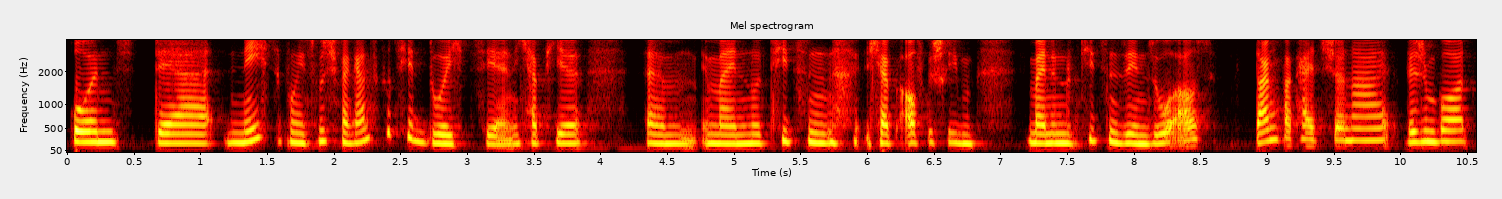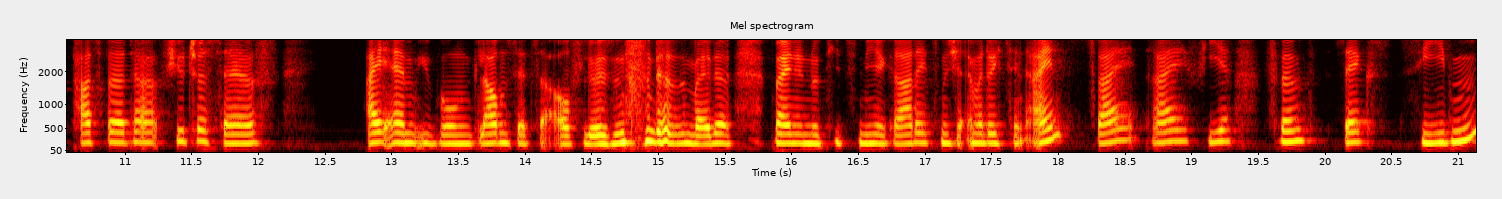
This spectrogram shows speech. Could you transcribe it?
Und der nächste Punkt, jetzt muss ich mal ganz kurz hier durchzählen. Ich habe hier ähm, in meinen Notizen, ich habe aufgeschrieben, meine Notizen sehen so aus. Dankbarkeitsjournal, Vision Board, Passwörter, Future Self, IM-Übungen, Glaubenssätze auflösen. Das sind meine, meine Notizen hier gerade. Jetzt muss ich einmal durchzählen. Eins, zwei, drei, vier, fünf, sechs, sieben,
